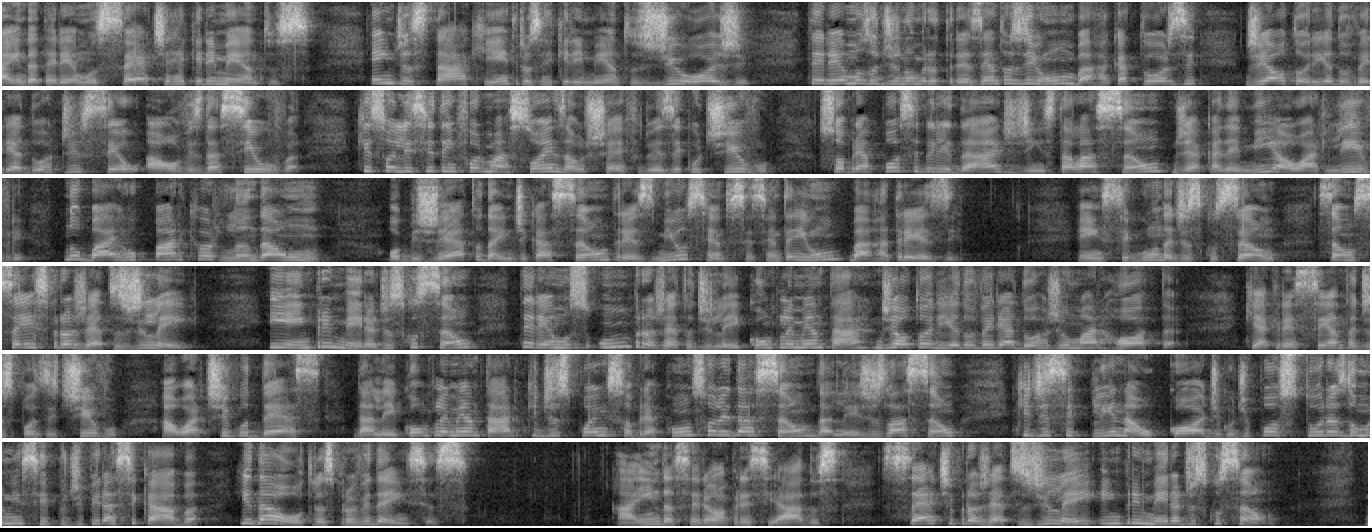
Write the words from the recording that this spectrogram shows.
Ainda teremos sete requerimentos. Em destaque, entre os requerimentos de hoje, teremos o de número 301-14, de autoria do vereador Dirceu Alves da Silva, que solicita informações ao chefe do Executivo sobre a possibilidade de instalação de academia ao ar livre no bairro Parque Orlando 1, objeto da indicação 3161-13. Em segunda discussão, são seis projetos de lei. E em primeira discussão, teremos um projeto de lei complementar de autoria do vereador Gilmar Rota, que acrescenta dispositivo ao artigo 10 da Lei Complementar que dispõe sobre a consolidação da legislação que disciplina o Código de Posturas do município de Piracicaba e dá outras providências. Ainda serão apreciados sete projetos de lei em primeira discussão.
